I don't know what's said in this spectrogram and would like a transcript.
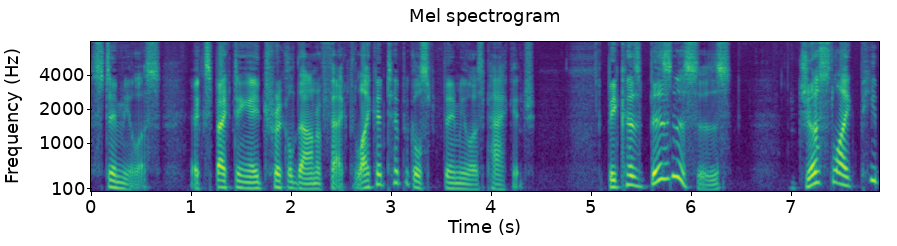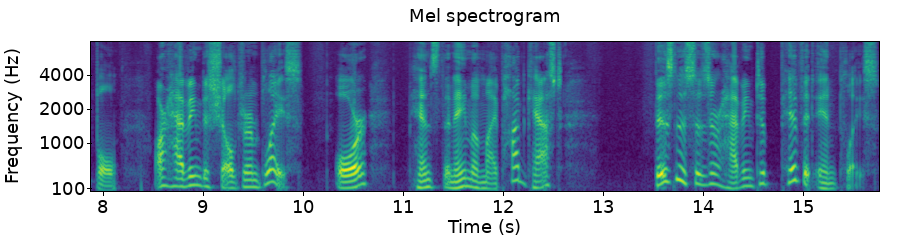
stimulus, expecting a trickle down effect like a typical stimulus package. Because businesses, just like people, are having to shelter in place, or, hence the name of my podcast, businesses are having to pivot in place.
